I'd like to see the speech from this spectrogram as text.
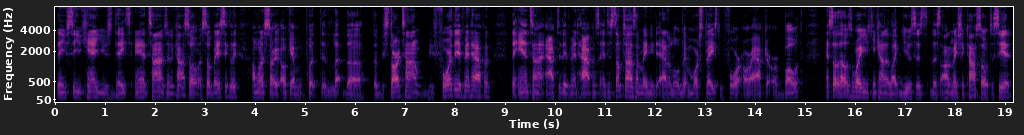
then you see you can use dates and times in the console. And so basically, I'm going to start. Okay, I'm going to put the the the start time before the event happened, the end time after the event happens, and then sometimes I may need to add a little bit more space before or after or both. And so that was the way you can kind of like use this this automation console to see it.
